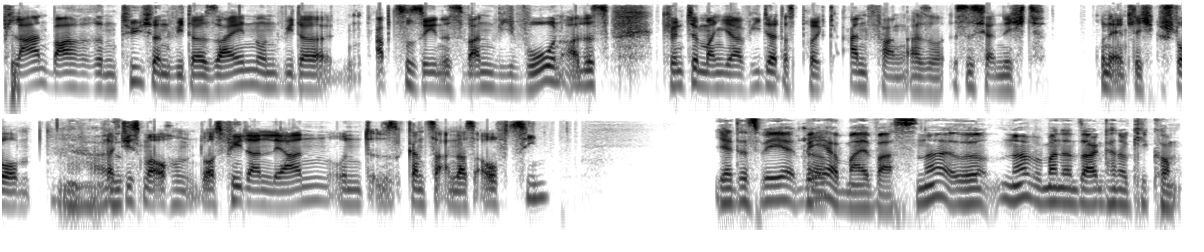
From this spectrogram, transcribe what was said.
planbareren Tüchern wieder sein und wieder abzusehen ist, wann, wie, wo und alles, könnte man ja wieder das Projekt anfangen. Also es ist ja nicht unendlich gestorben. Ja, also Vielleicht diesmal auch aus Fehlern lernen und das Ganze anders aufziehen. Ja, das wäre wär ja. mal was, ne? Also, ne, wenn man dann sagen kann, okay, komm,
